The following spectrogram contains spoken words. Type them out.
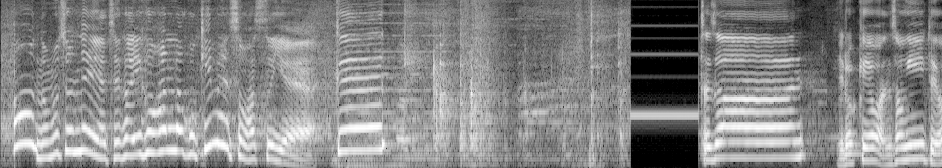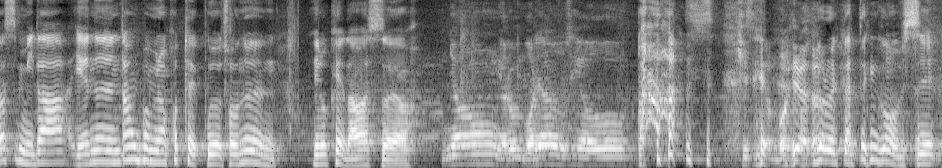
어 너무 좋네요. 제가 이거 하려고 김해에서 왔어요. 끝. 짜잔. 이렇게 완성이 되었습니다. 얘는 땅콩펌이랑 코트했고요. 저는 이렇게 나왔어요. 안녕 여러분 머리 하나 오세요 기세요 머리 하나 그러니까 뜬금없이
